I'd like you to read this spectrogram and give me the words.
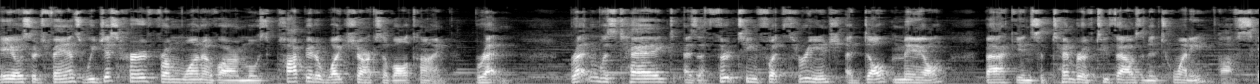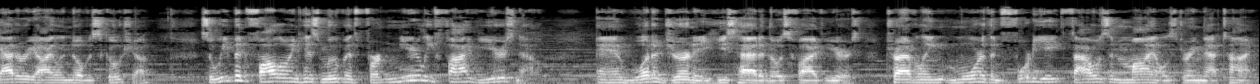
Hey OCEARCH fans, we just heard from one of our most popular white sharks of all time, Breton. Breton was tagged as a 13 foot 3 inch adult male back in September of 2020 off Scatarie Island, Nova Scotia. So we've been following his movements for nearly five years now. And what a journey he's had in those five years, traveling more than 48,000 miles during that time.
